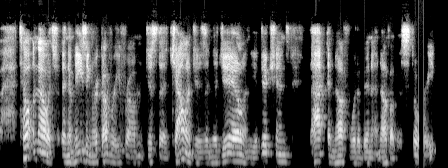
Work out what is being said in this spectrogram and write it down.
tell now it's an amazing recovery from just the challenges in the jail and the addictions. That enough would have been enough of a story.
